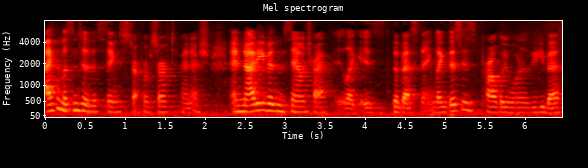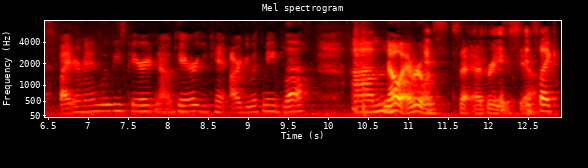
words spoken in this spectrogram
I can listen to this thing start from start to finish, and not even the soundtrack like is the best thing. Like this is probably one of the best Spider-Man movies. Period. And I don't care. You can't argue with me. Bluff. Um, No, everyone it's- agrees. it's yeah. it's like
